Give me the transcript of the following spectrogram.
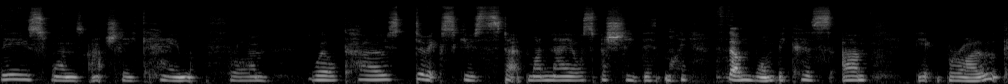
these ones actually came from Wilko's. Do excuse the state of my nails, especially the, my thumb one because um, it broke.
